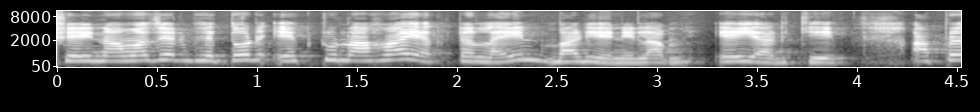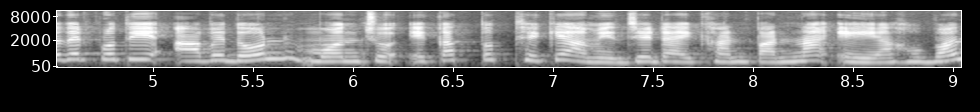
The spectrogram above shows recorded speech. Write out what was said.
সেই নামাজের ভেতর একটু না হয় একটা লাইন বাড়িয়ে নিলাম, এই আর কি। আপনাদের প্রতি আবেদন মঞ্চ একাত্তর থেকে আমি জেডাই খান পান্না এই আহ্বান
